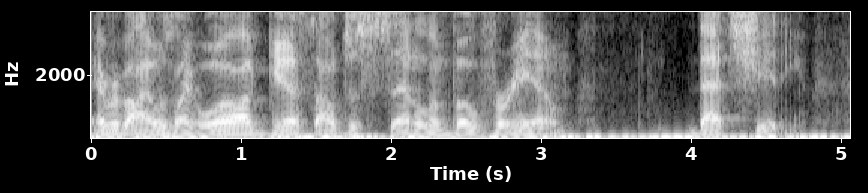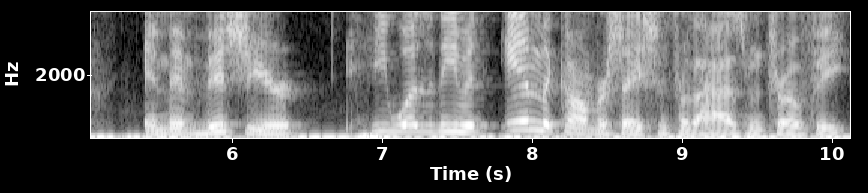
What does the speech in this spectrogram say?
Everybody was like, well, I guess I'll just settle and vote for him. That's shitty. And then this year, he wasn't even in the conversation for the Heisman Trophy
